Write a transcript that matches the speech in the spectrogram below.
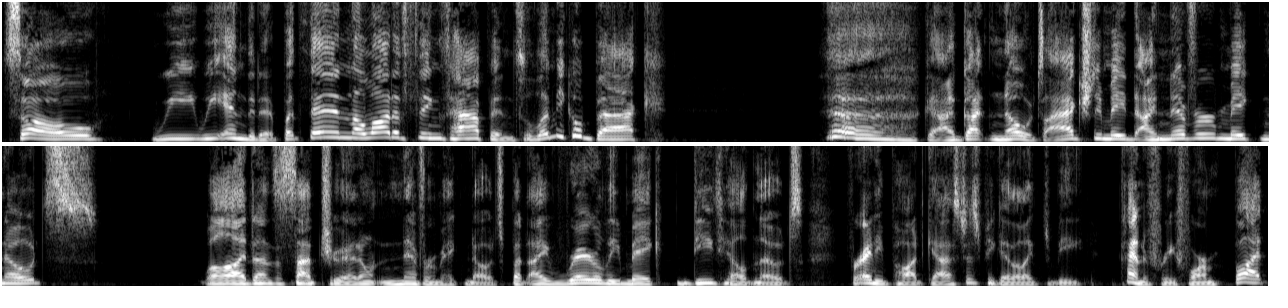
So we we ended it, but then a lot of things happened. So let me go back. I've got notes. I actually made. I never make notes well, I don't, that's not true. I don't never make notes, but I rarely make detailed notes for any podcast just because I like to be kind of freeform. But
